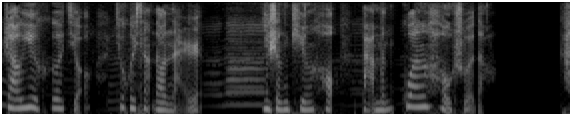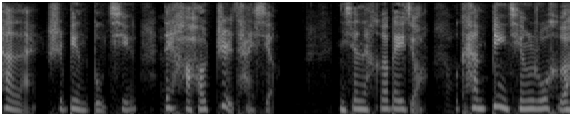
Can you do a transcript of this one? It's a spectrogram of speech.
只要一喝酒就会想到男人。”医生听后把门关后说道。看来是病的不轻，得好好治才行。你现在喝杯酒，我看病情如何。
